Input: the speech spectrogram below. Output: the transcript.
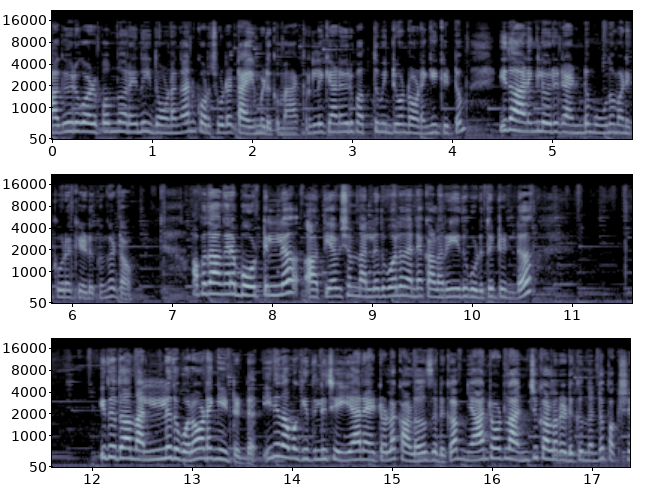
ആകെ ഒരു കുഴപ്പം എന്ന് പറയുന്നത് ഇത് ഉണങ്ങാൻ കുറച്ചുകൂടെ ടൈം എടുക്കും. ആക്രിലിക് ആണെങ്കിൽ ഒരു പത്ത് മിനിറ്റ് കൊണ്ട് ഉണങ്ങി കിട്ടും. ഇതാണെങ്കിൽ ഒരു രണ്ട് മൂന്ന് മണിക്കൂറൊക്കെ എടുക്കും കേട്ടോ. അപ്പോൾ അത് അങ്ങനെ ബോട്ടിൽ അത്യാവശ്യം നല്ലതുപോലെ തന്നെ കളർ ചെയ്ത് കൊടുത്തിട്ടുണ്ട്. ഇത് ഇതാ നല്ലതുപോലെ ഉണങ്ങിയിട്ടുണ്ട്. ഇനി നമുക്ക് ഇതിൽ ചെയ്യാനായിട്ടുള്ള കളേഴ്സ് എടുക്കാം. ഞാൻ ടോട്ടൽ അഞ്ച് കളർ എടുക്കുന്നുണ്ട്. പക്ഷേ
